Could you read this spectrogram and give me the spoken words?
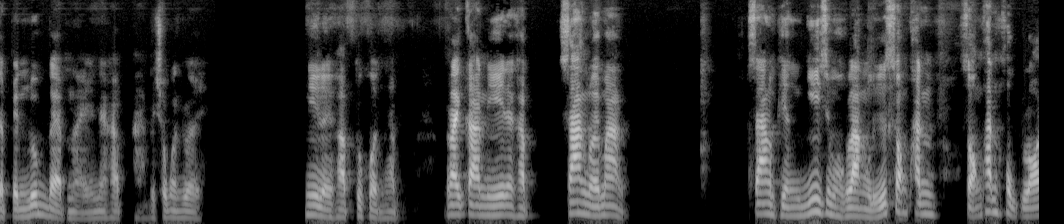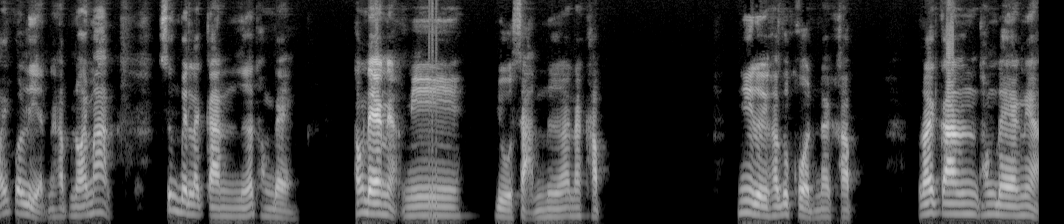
จะเป็นรูปแบบไหนนะครับไปชมกันเลย นี่เลยครับทุกคนครับ รายการนี้นะครับสร้างน้อยมาก สร้างเพียง 26 ลังหรือ 2,000 2,600 กว่าเหรียญนะครับ น้อยมาก ซึ่งเป็นรายการเนื้อทองแดง ทองแดงเนี่ยมีอยู่ 3 เนื้อนะครับ นี่เลยครับทุกคนนะครับ รายการทองแดงเนี่ย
